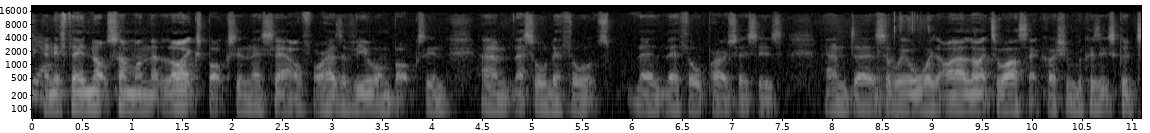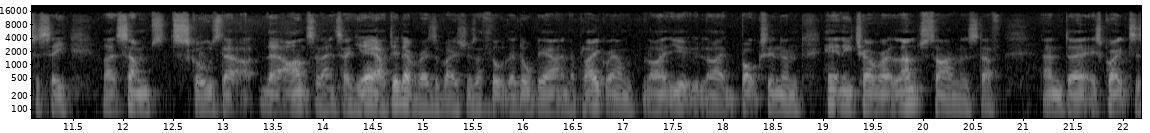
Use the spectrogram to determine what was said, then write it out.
Yeah. And if they're not someone that likes boxing themselves or has a view on boxing, um, that's all their thoughts, their, their thought process is. And uh, so we always, I like to ask that question because it's good to see like some schools that that answer that and say, yeah, I did have reservations. I thought they'd all be out in the playground like you, like boxing and hitting each other at lunchtime and stuff. And uh, it's great to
